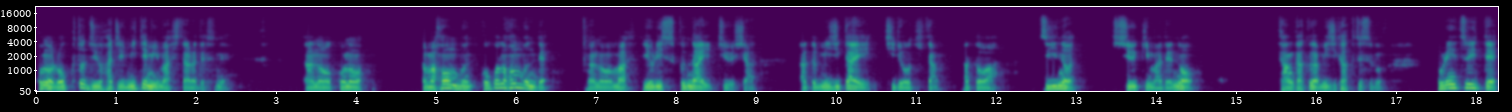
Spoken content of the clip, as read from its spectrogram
この6と18見てみましたらですね、あの、この、まあ、本文、ここの本文であの、まあ、より少ない注射、あと短い治療期間、あとは次の周期までの間隔が短くて済む。これについて、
